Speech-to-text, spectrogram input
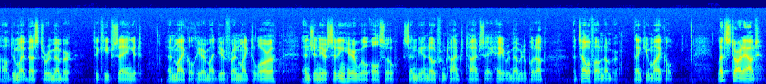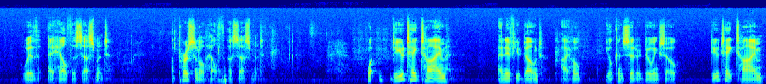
I'll do my best to remember to keep saying it and Michael here, my dear friend Mike Delora, engineer sitting here, will also send me a note from time to time, say, hey, remember to put up the telephone number. Thank you, Michael. Let's start out with a health assessment, a personal health assessment. What, do you take time, and if you don't, I hope you'll consider doing so, do you take time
